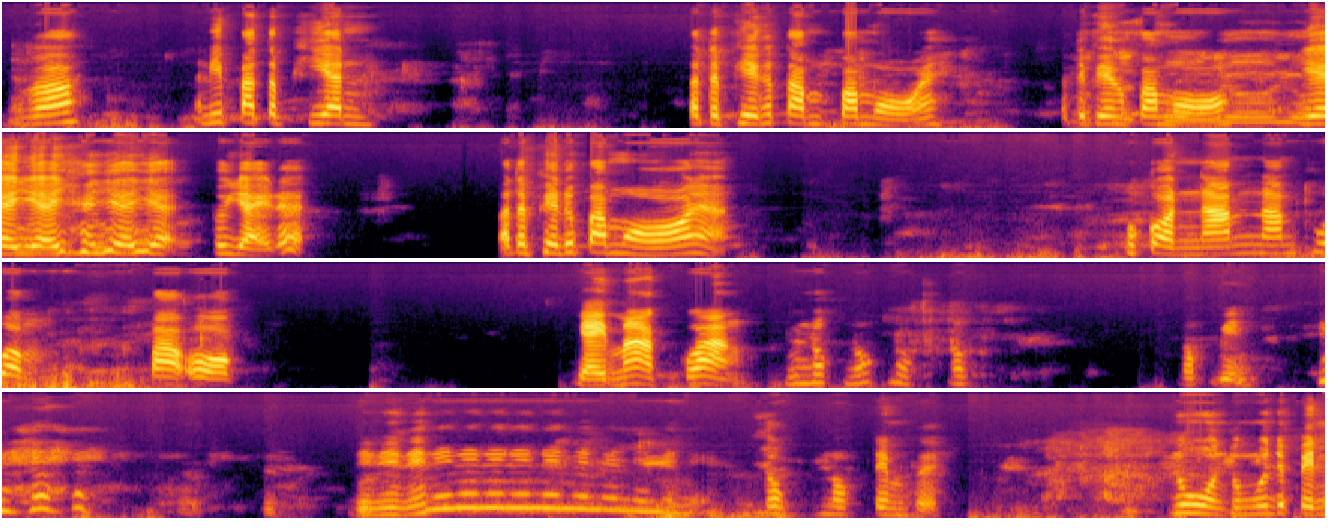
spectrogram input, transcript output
เห็นปะอันนี้ปลาตะเพียนปลาตะเพียนก็ตำปลาหมอไงปลาตะเพียนกับปลาหมอ เย่เย่เย่เย่เย่ตัวใหญ่ด้วยปลาตะเพียนหรือปลาหมอเนี่ยเมื่อก่อนน้ำน้ำท่วมปลาออก ใหญ่มากกว้างนกนกนกนกนกบินนี่นี่นี่นี่นี่นี่นี่นี่นี่นี่นี่นกนกเต็มเลยนู่นตรงนู้นจะเป็น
